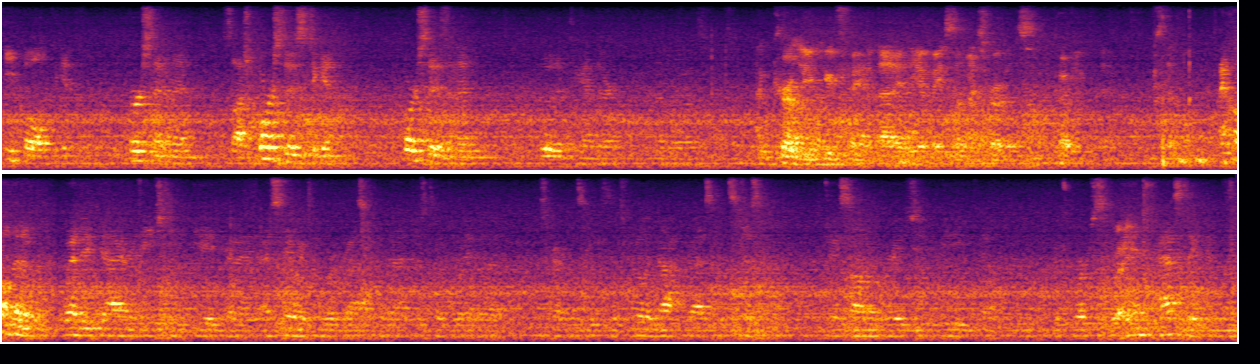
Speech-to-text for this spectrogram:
people to get the person and then slash courses to get courses and then glue them together in other ways. I'm currently a huge fan of that idea based on my service coding. So, I call that a web API or an HTTP API. I stay away from the word REST for that, just to avoid the discrepancies. It's really not REST, it's just JSON over HTTP, you know, which works Right. fantastic in like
